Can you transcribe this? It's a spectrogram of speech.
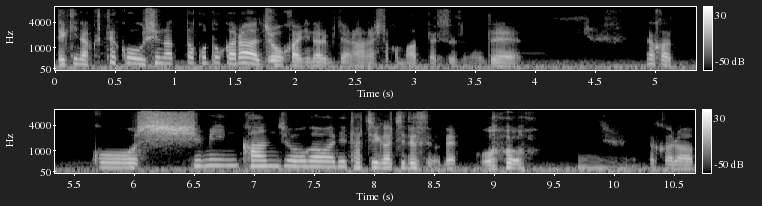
できなくて、こう、失ったことからジョーカーになるみたいな話とかもあったりするので、なんか、こう、市民感情側に立ちがちですよね。こう、うん。だから、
